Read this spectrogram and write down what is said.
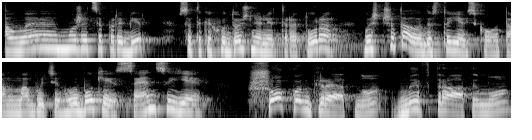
Але може це перебір? Все-таки художня література. Ви ж читали Достоєвського, там, мабуть, глибокі сенси є. Що конкретно ми втратимо,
